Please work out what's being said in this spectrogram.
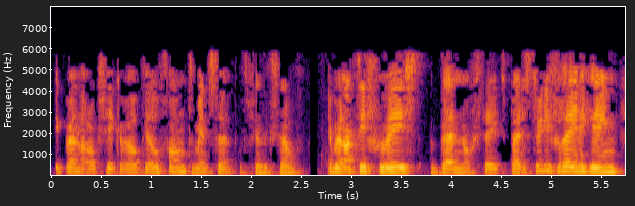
ik ben daar ook zeker wel deel van. Tenminste, dat vind ik zelf. Ik ben actief geweest, ben nog steeds bij de studievereniging.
